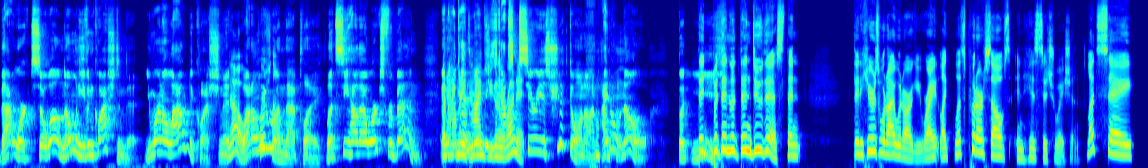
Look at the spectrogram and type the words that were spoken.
that worked so well, no one even questioned it. You weren't allowed to question it. No, Why don't we run not. that play? Let's see how that works for Ben. And, how again, many times are you going to run some it? Serious shit going on. I don't know. But then, but then then do this. Then then here's what I would argue, right? Like let's put ourselves in his situation. Let's say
